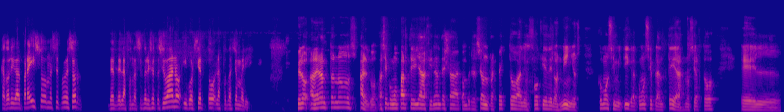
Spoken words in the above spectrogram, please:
Católica del Paraíso, donde soy profesor, desde la Fundación de Horizonte Ciudadano y, por cierto, la Fundación Meris. Pero adelántanos algo, así como parte ya final de esta conversación respecto al enfoque de los niños, cómo se mitiga, cómo se plantea, ¿no es cierto?, el,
